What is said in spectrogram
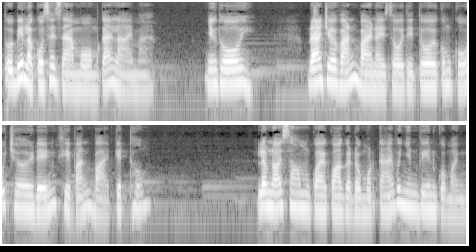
Tôi biết là cô sẽ già mồm cái lại mà. Nhưng thôi đã chơi ván bài này rồi Thì tôi cũng cố chơi đến khi ván bài kết thúc. Lâm nói xong Quay qua gật đầu một cái với nhân viên của mình.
